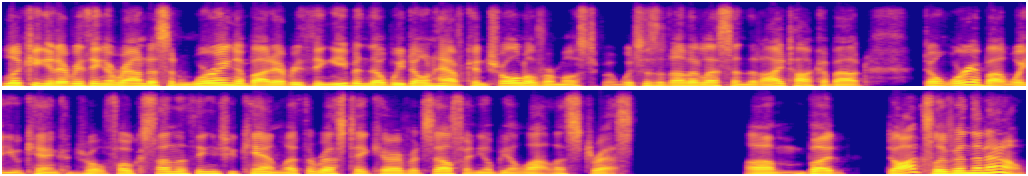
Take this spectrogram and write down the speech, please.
looking at everything around us and worrying about everything, even though we don't have control over most of it, which is another lesson that I talk about. Don't worry about what you can control. Focus on the things you can. Let the rest take care of itself, and you'll be a lot less stressed. Um, but dogs live in the now.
